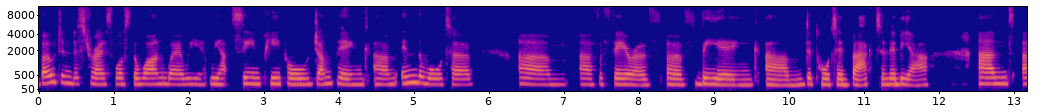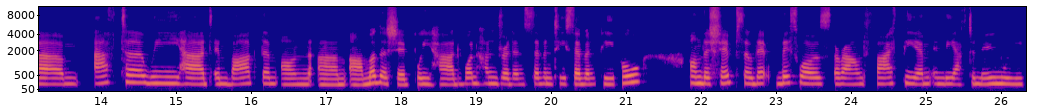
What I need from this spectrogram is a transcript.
boat in distress was the one where we we had seen people jumping um, in the water um, uh, for fear of of being um, deported back to Libya. And um, after we had embarked them on our mothership, we had 177 people on the ship. So that this was around 5 p.m in the afternoon. We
